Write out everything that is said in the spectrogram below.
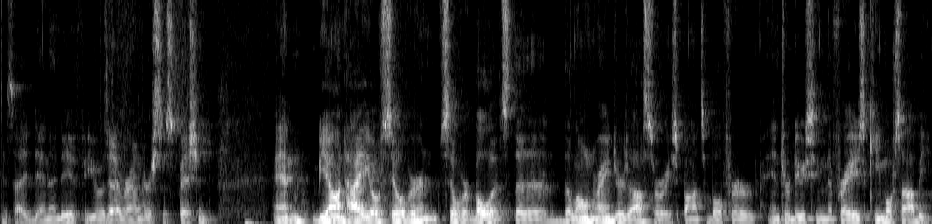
his identity if he was ever under suspicion. And beyond Hi Yo Silver and silver bullets, the, the Lone Ranger is also responsible for introducing the phrase "Kemosabe"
